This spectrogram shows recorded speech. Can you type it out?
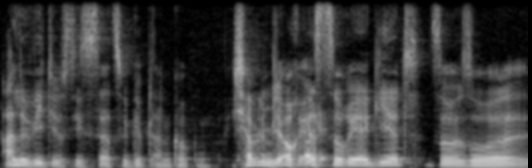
alle Videos, die es dazu gibt, angucken. Ich habe nämlich auch erst Okay. so reagiert, so, so,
